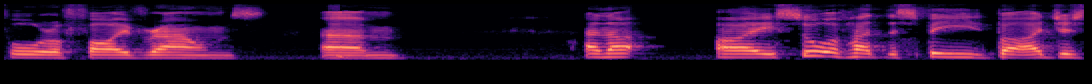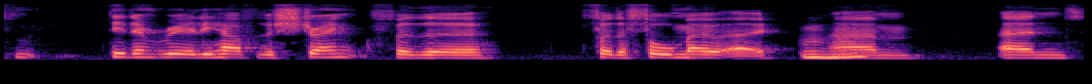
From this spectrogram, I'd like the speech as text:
four or five rounds. Um and i i sort of had the speed but i just didn't really have the strength for the for the full moto. Um and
